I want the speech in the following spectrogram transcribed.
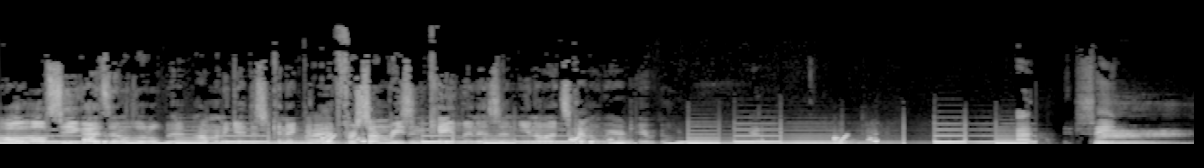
I'll I'll see you guys in a little bit. I'm gonna get disconnected, but for some reason Caitlin isn't. You know, it's kind of weird. Here we go. Satan, Hey,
